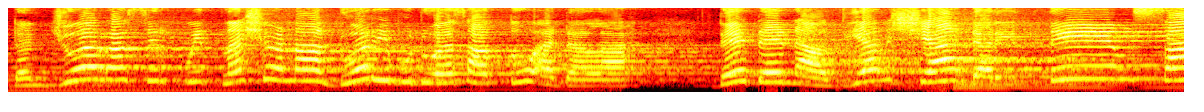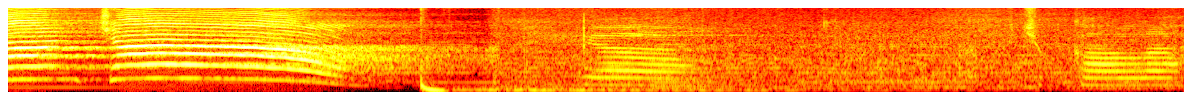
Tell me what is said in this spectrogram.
Dan juara sirkuit nasional 2021 adalah Deden Aldiansyah dari tim Sancang. Ya, Ucup kalah.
